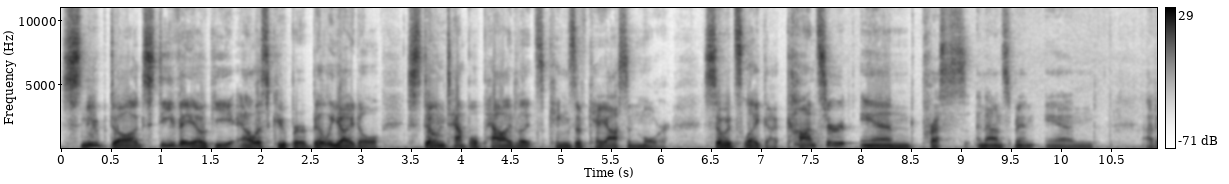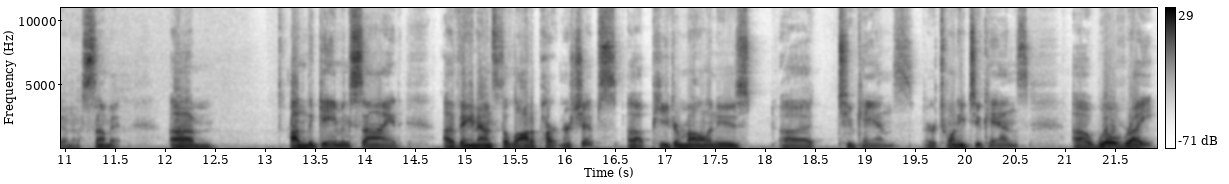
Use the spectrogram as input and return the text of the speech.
Snoop Dogg, Steve Aoki, Alice Cooper, Billy Idol, Stone Temple Pilots, Kings of Chaos, and more. So it's like a concert and press announcement and I don't know summit. Um, on the gaming side, uh, they announced a lot of partnerships. Uh, Peter Molyneux's uh, Toucans or Twenty Toucans. Uh, Will Wright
